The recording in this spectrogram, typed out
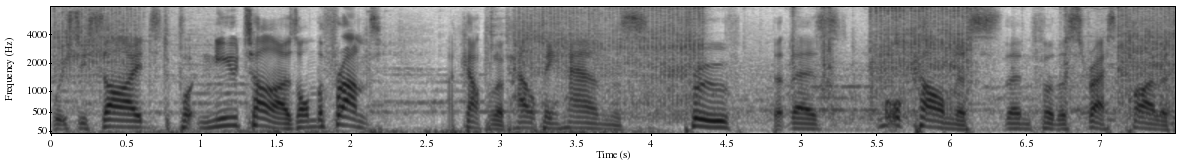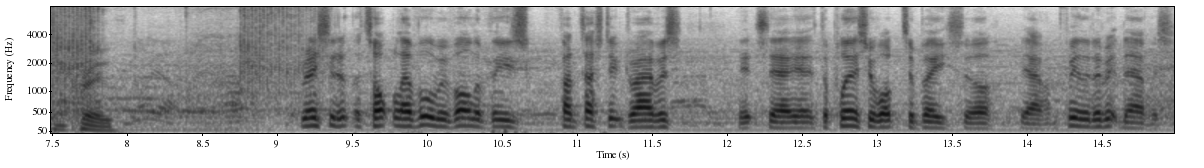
which decides to put new tyres on the front. A couple of helping hands prove that there's more calmness than for the stressed pilot and crew racing at the top level with all of these fantastic drivers. It's, uh, it's the place we want to be, so yeah, I'm feeling a bit nervous.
